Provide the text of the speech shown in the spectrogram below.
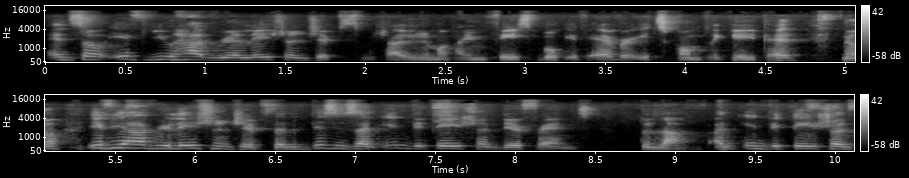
And so, if you have relationships, masyado naman kayong Facebook, if ever it's complicated, no? If you have relationships, then this is an invitation, dear friends, to love. An invitation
